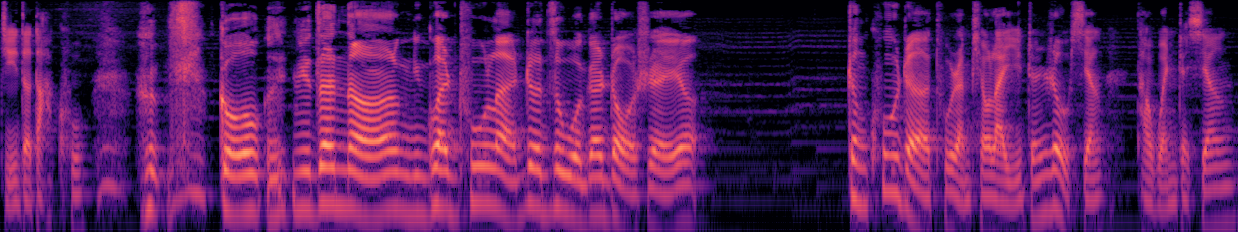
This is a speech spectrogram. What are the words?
急得大哭：“ 狗，你在哪儿？你快出来！这次我该找谁呀？”正哭着，突然飘来一阵肉香。他闻着香，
